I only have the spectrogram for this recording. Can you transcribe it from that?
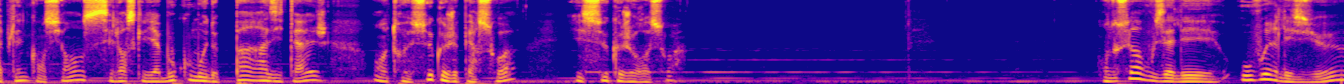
La pleine conscience, c'est lorsqu'il y a beaucoup moins de parasitage entre ce que je perçois et ce que je reçois. En douceur, vous allez ouvrir les yeux.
